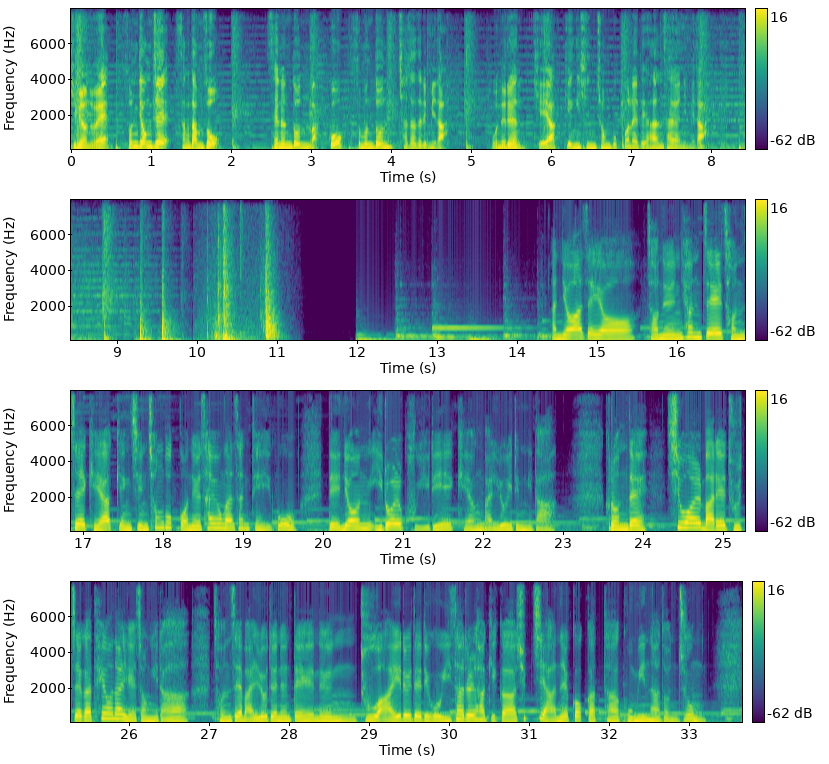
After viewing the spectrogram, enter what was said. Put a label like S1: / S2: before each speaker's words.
S1: 김현우의 손경제 상담소. 새는 돈 맞고 숨은 돈 찾아드립니다. 오늘은 계약갱신 청구권에 대한 사연입니다.
S2: 안녕하세요. 저는 현재 전세 계약갱신 청구권을 사용한 상태이고 내년 1월 9일이 계약 만료일입니다. 그런데 10월 말에 둘째가 태어날 예정이라 전세 만료되는 때에는 두 아이를 데리고 이사를 하기가 쉽지 않을 것 같아 고민하던 중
